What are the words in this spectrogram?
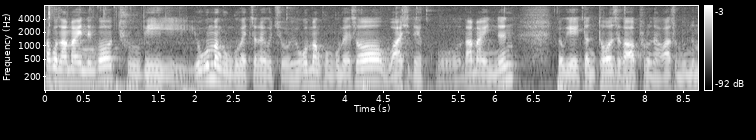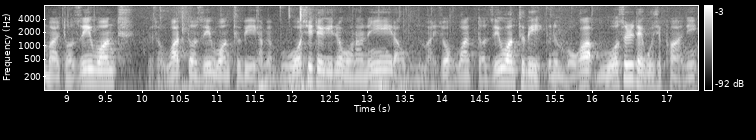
하고 남아있는 거 to be. 요것만 궁금했잖아요. 그쵸? 요것만 궁금해서 what이 됐고 남아있는 여기에 있던 does가 앞으로 나가서 묻는 말 does he want? 그래서 what does he want to be 하면 무엇이 되기를 원하니? 라고 묻는 말이죠. what does he want to be? 그는 뭐가 무엇을 되고 싶어 하니?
